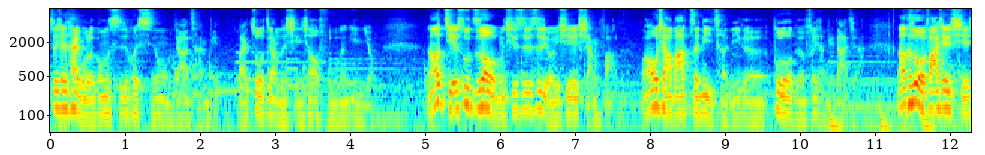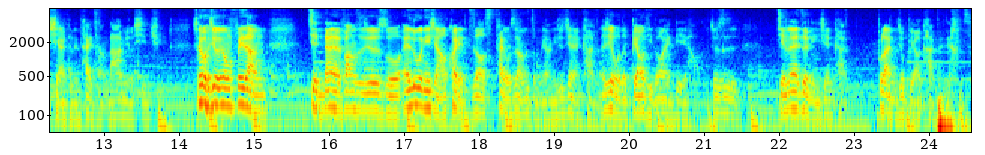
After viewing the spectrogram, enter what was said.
这些泰国的公司会使用我们家的产品来做这样的行销服务跟应用。然后结束之后，我们其实是有一些想法的。然后我想要把它整理成一个部落格分享给大家。然后可是我发现写起来可能太长，大家没有兴趣，所以我就用非常简单的方式，就是说，哎，如果你想要快点知道泰国市场是怎么样，你就进来看。而且我的标题都帮你列好，就是结论在这里，你先看，不然你就不要看了这样子。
